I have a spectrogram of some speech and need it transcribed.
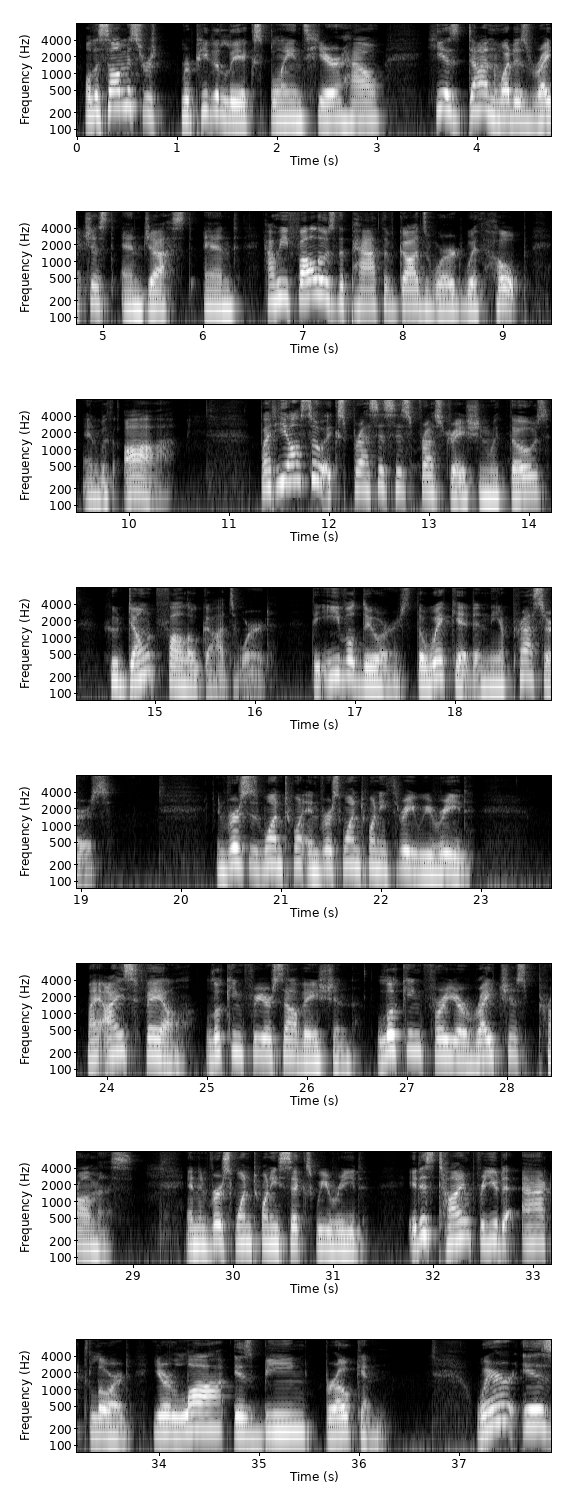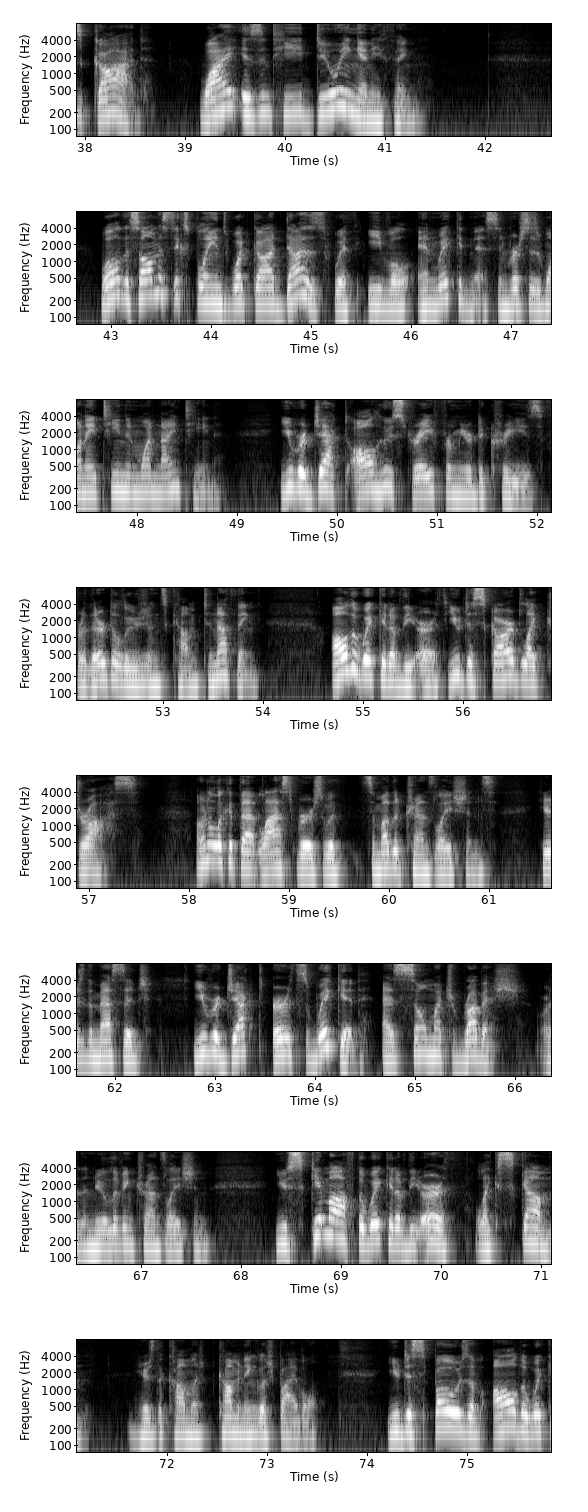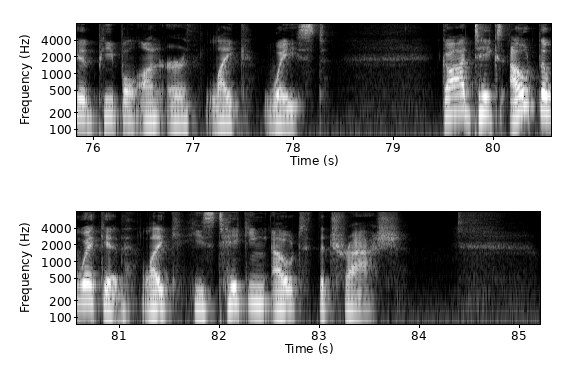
Well, the psalmist re- repeatedly explains here how he has done what is righteous and just, and how he follows the path of God's word with hope and with awe. But he also expresses his frustration with those who don't follow God's word, the evildoers, the wicked, and the oppressors. In verses 1, in verse 123 we read, My eyes fail, looking for your salvation, looking for your righteous promise. And in verse 126 we read, It is time for you to act, Lord. Your law is being broken. Where is God? Why isn't he doing anything? Well, the psalmist explains what God does with evil and wickedness in verses 118 and 119. You reject all who stray from your decrees, for their delusions come to nothing. All the wicked of the earth you discard like dross. I want to look at that last verse with some other translations. Here's the message You reject earth's wicked as so much rubbish, or the New Living Translation. You skim off the wicked of the earth like scum. Here's the Common, English Bible. You dispose of all the wicked people on earth like waste. God takes out the wicked like he's taking out the trash.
